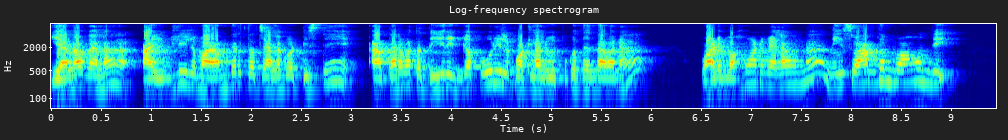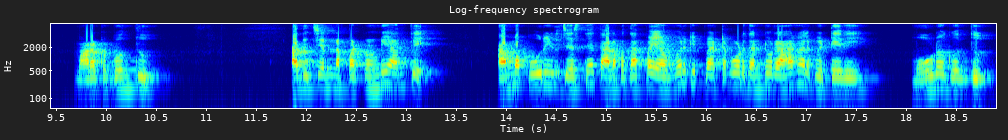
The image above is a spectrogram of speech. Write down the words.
ఎలాగలా ఆ ఇడ్లీలు మా అందరితో చల్లగొట్టిస్తే ఆ తర్వాత తీరిగ్గా పూరీల పొట్లాలు విప్పుకు తిందామనా? వాడి మొహమాటం ఎలా ఉన్నా నీ స్వార్థం బాగుంది. మరొక గొంతు. అది చిన్నప్పటి నుండి అంతే. అమ్మ పూరీలు చేస్తే తనకు తప్ప ఎవ్వరికి పెట్టకూడదంటూ రాగాలు పెట్టేది. మూడో గొంతు.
